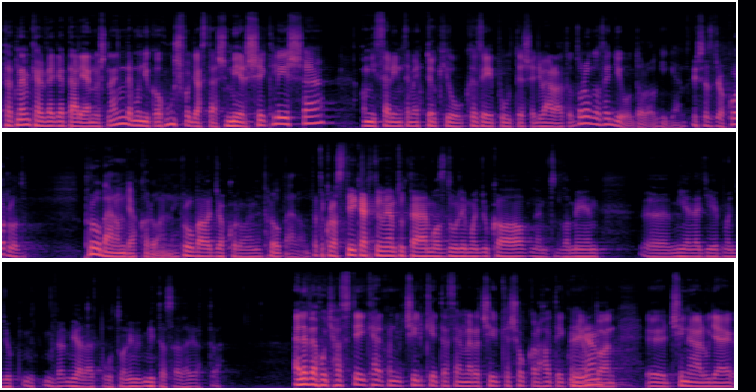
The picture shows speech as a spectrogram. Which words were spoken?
tehát nem kell vegetáriánus lenni, de mondjuk a húsfogyasztás mérséklése, ami szerintem egy tök jó középút és egy vállalatot dolog, az egy jó dolog, igen. És ezt gyakorlod? Próbálom gyakorolni. Próbálod gyakorolni. Próbálom. Tehát akkor a sztékektől nem tudtál elmozdulni mondjuk a, nem tudom én, milyen egyéb mondjuk, milyen lehet pótolni, mit teszel helyette? Eleve, hogyha steaket, mondjuk csirkét eszel, mert a csirke sokkal hatékonyabban Igen. csinál ugye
